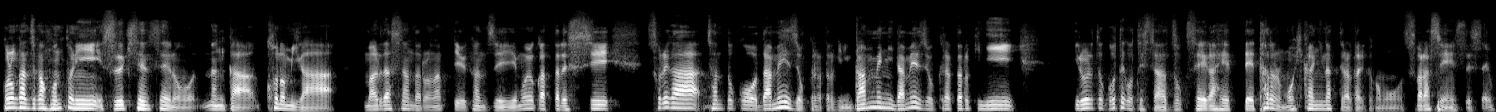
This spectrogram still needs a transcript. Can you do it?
この感じが本当に鈴木先生のなんか好みが丸出しなんだろうなっていう感じも良かったですし、それがちゃんとこうダメージを食らった時に、顔面にダメージを食らった時に、いろいろとゴテゴテした属性が減って、ただのモヒカンになってるあたりとかも素晴らしい演出でしたよ。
